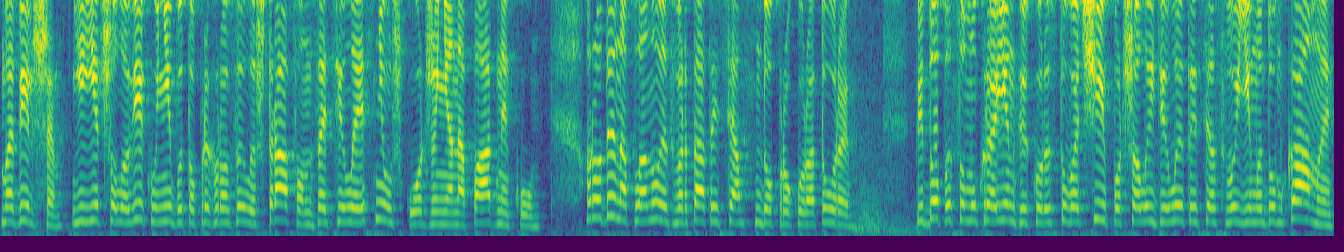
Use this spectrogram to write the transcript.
Ба більше її чоловіку нібито пригрозили штрафом за тілесні ушкодження нападнику. Родина планує звертатися до прокуратури. Під описом українки користувачі почали ділитися своїми думками,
